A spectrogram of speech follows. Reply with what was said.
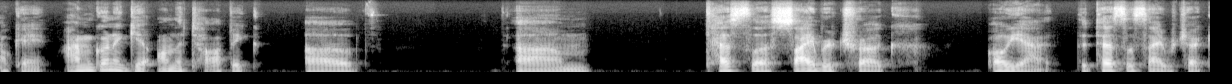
Okay, I'm going to get on the topic of um Tesla Cybertruck. Oh yeah, the Tesla Cybertruck.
